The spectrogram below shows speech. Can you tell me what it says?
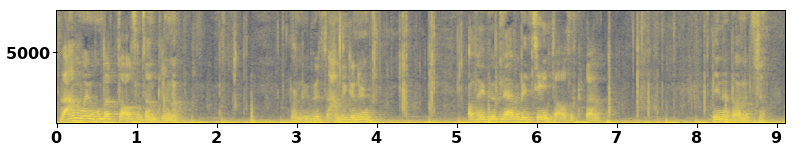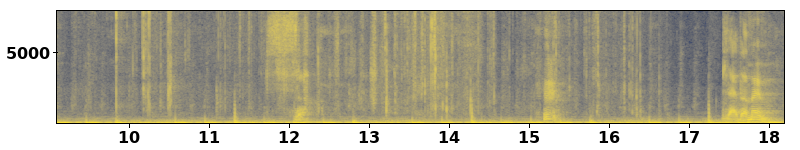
Zweimal 100.000 sind drinnen. Und mir würde es einmal genügen. Aber ich würde mir einfach die 10.000 freuen. Bin ja da nicht so. So. Hm. Leider nein.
